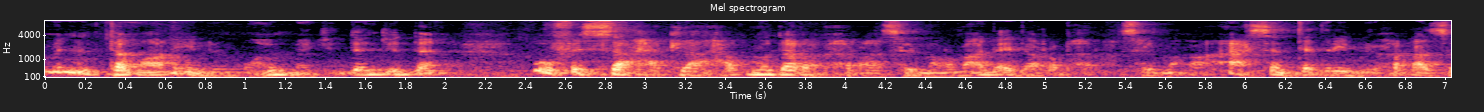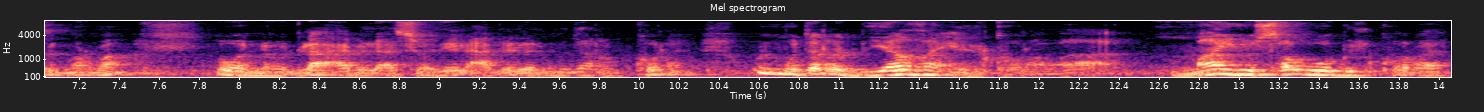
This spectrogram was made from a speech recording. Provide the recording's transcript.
من التمارين المهمة جدا جدا. وفي الساحة تلاحظ مدرب حراس المرمى ده يدرب حراس المرمى أحسن تدريب لحراس المرمى هو أنه اللاعب الأسود يلعب إلى المدرب كرة والمدرب يضع الكرة ما يصوب الكرة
